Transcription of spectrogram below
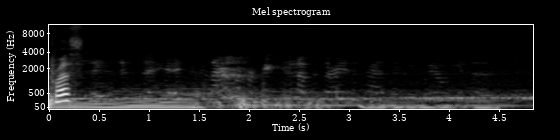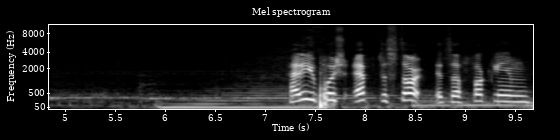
Press. How do you push F to start? It's a fucking.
